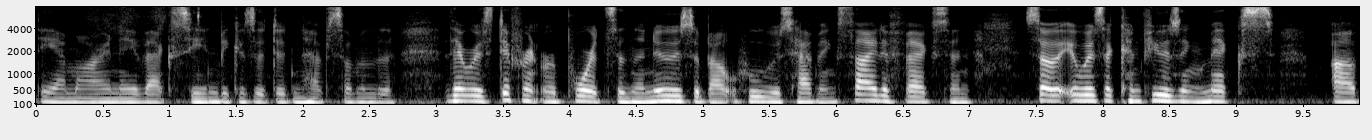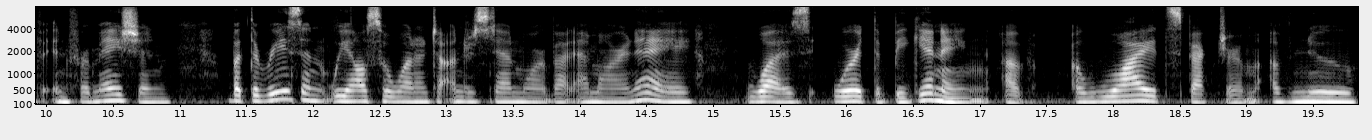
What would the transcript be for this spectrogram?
the mRNA vaccine because it didn't have some of the there was different reports in the news about who was having side effects and so it was a confusing mix of information. But the reason we also wanted to understand more about mRNA was we're at the beginning of a wide spectrum of new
